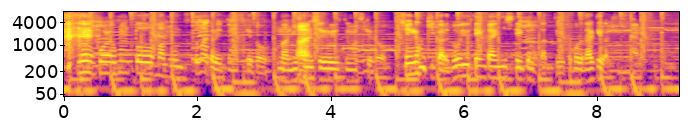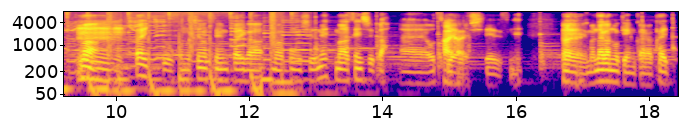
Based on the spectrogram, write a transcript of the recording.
ね、これ本当、まあもうずっと前から言ってますけど、まあ2、はい3週言ってますけど、新学期からどういう展開にしていくのかっていうところだけが気になる。まあうん大輝とこの千奈先輩が、まあ、今週ね、まあ、先週か、えーお付き合いをしてですね、はいえーまあ、長野県から帰って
